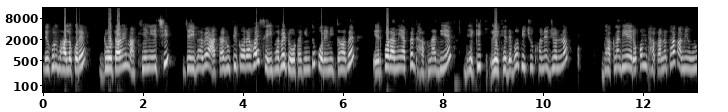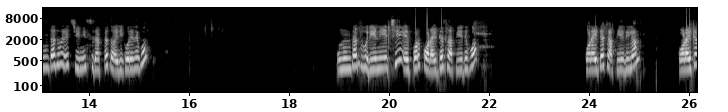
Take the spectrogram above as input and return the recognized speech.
দেখুন, ভালো করে ডোটা আমি মাখিয়ে নিয়েছি। যেইভাবে আটা রুটি করা হয়, সেইভাবে ডোটা কিন্তু করে নিতে হবে। এরপর আমি একটা ঢাকনা দিয়ে ঢেকে রেখে দেব কিছুক্ষণের জন্য। ঢাকনা দিয়ে এরকম ঢাকানো থাক, আমি উনুনটা ধরে চিনি সিরাপটা তৈরি করে নেব। উনুনটা ধরিয়ে নিয়েছি, এরপর কড়াইটা চাপিয়ে দেব। কড়াইটা চাপিয়ে দিলাম। কড়াইটা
